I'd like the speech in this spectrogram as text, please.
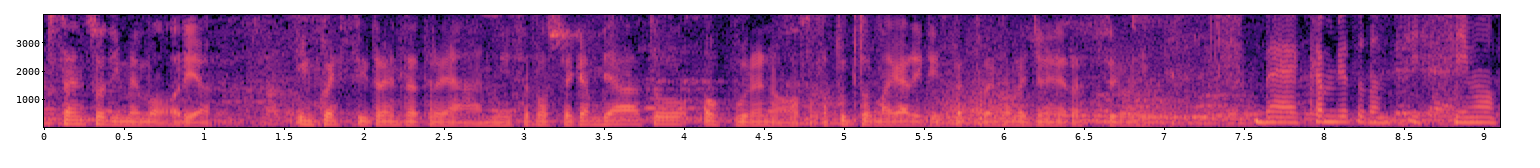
senso di memoria in questi 33 anni, se fosse cambiato oppure no, soprattutto magari rispetto alle nuove generazioni. Beh, è cambiato tantissimo,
